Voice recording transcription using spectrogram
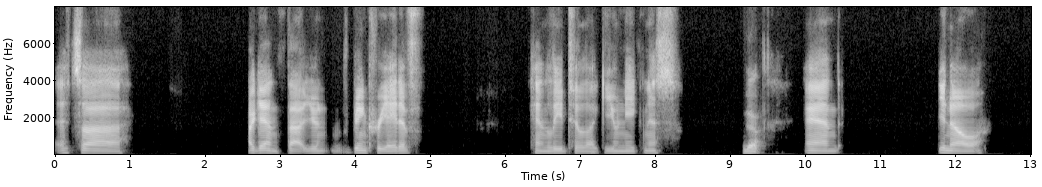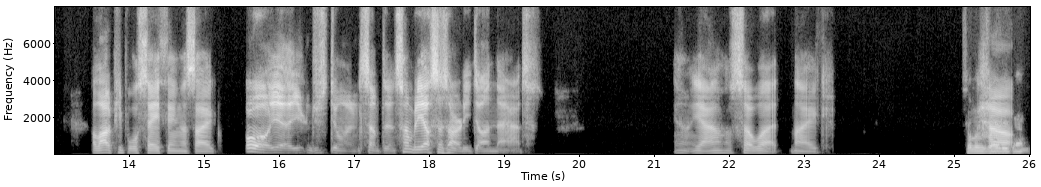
it's uh again that you being creative can lead to like uniqueness Yeah. and you know a lot of people will say things like oh yeah you're just doing something somebody else has already done that yeah yeah so what like Someone's How- already done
